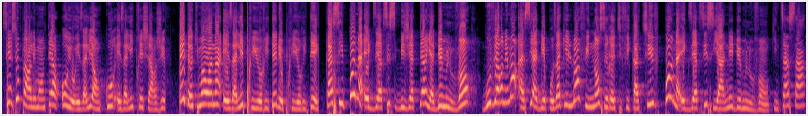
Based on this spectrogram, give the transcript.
Session parlementaire oyo ezali en cours ezali très chargée mpe document wana ezali priorité de priorité. Kasi mpo na exercice budgetaire ya 2020, gouvernement asi adeposaki loi finance rectificative mpo na exercice ya année 2020. Kinshasa,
